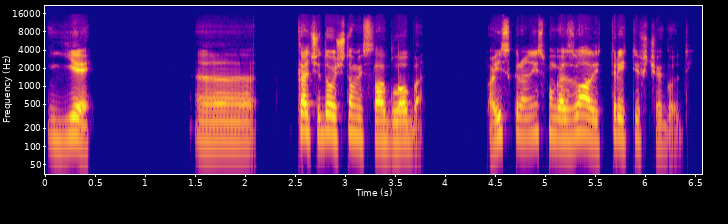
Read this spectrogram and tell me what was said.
je uh, kad će doći Tomislav Globan? Pa iskreno nismo ga zvali 3000 godina.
